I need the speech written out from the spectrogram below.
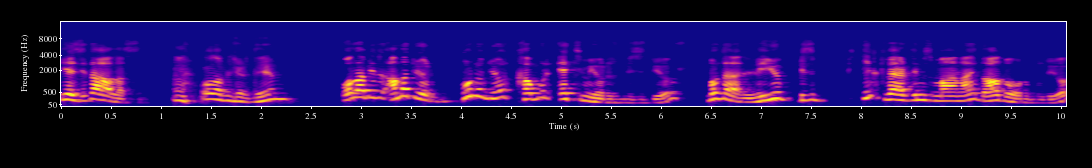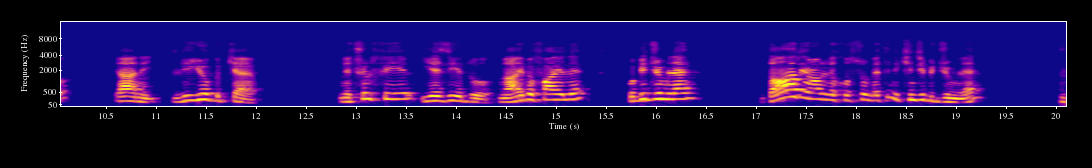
Yezid'e ağlasın. Heh, olabilirdi. Olabilir ama diyor bunu diyor kabul etmiyoruz biz diyor. Burada liyub biz ilk verdiğimiz manayı daha doğru buluyor. Yani liyubke meçhul fiil yezidu naibe faili. Bu bir cümle. Dari'un li husumetin ikinci bir cümle. Hı.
